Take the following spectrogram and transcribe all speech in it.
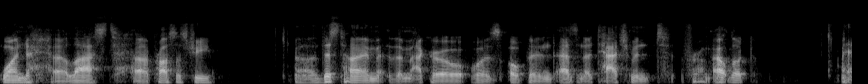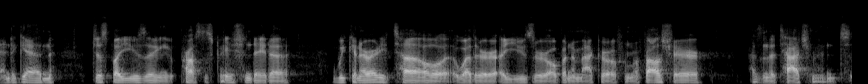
one uh, last uh, process tree, uh, this time the macro was opened as an attachment from Outlook. And again, just by using process creation data, we can already tell whether a user opened a macro from a file share as an attachment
